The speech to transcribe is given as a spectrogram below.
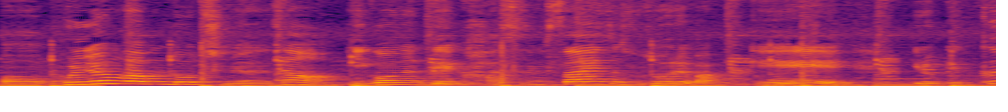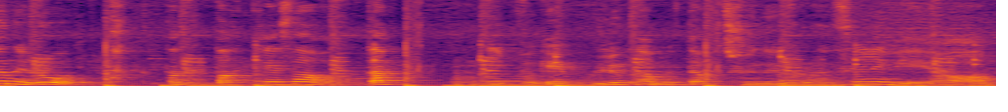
어, 볼륨감도 주면서 이거는 내 가슴 사이즈 조절에 맞게 이렇게 끈으로 딱딱딱 해서 딱 음, 이쁘게 볼륨감을 딱 주는 그런 슬립이에요.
